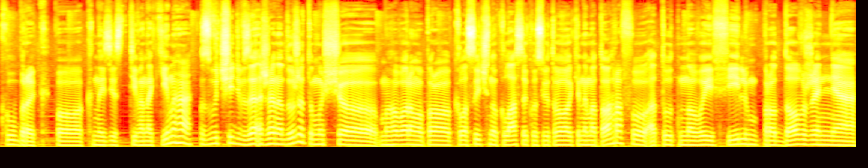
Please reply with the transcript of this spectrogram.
Кубрик по книзі Стівена Кінга. Звучить вже не дуже, тому що ми говоримо про класичну класику світового кінематографу. А тут новий фільм, продовження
